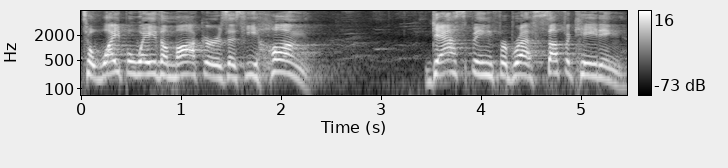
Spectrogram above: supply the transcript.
to wipe away the mockers as he hung, gasping for breath, suffocating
